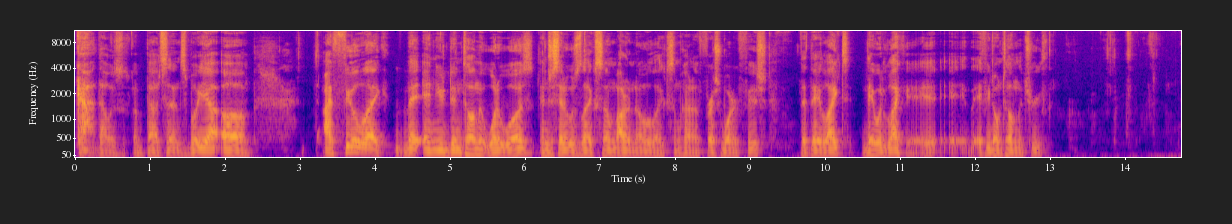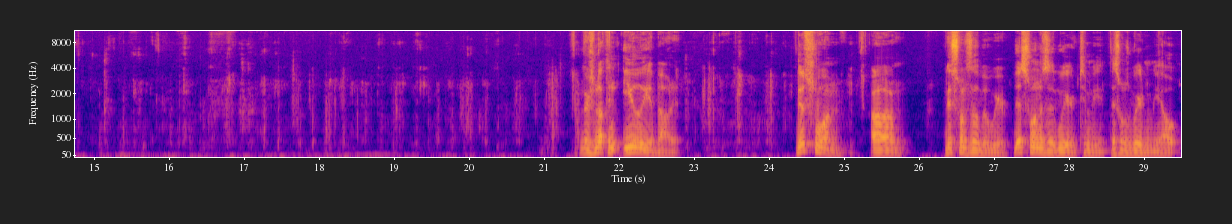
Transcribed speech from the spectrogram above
God that was a bad sentence but yeah uh I feel like and you didn't tell them what it was, and just said it was like some, I don't know, like some kind of freshwater fish that they liked, they would like it if you don't tell them the truth. There's nothing eely about it. This one, um, this one's a little bit weird. This one is weird to me. This one's weirding me out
